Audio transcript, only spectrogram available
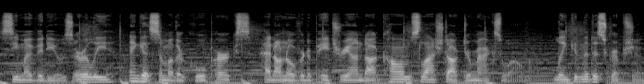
see my videos early, and get some other cool perks, head on over to patreon.com slash drmaxwell, link in the description.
